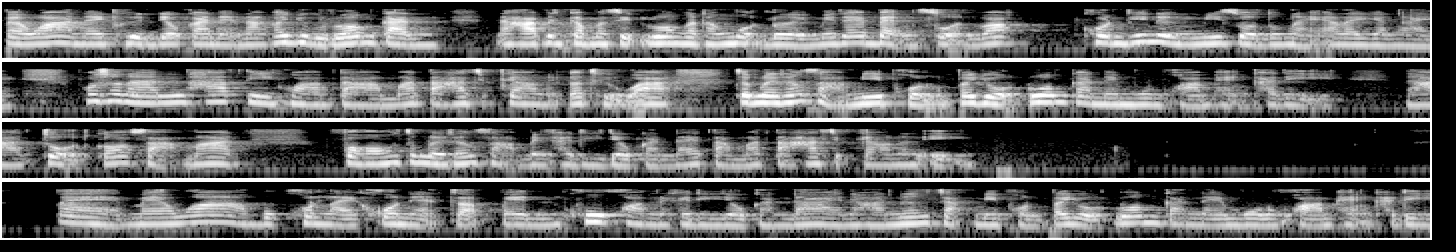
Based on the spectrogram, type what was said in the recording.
แปลว่าในผืนเดียวกันเนี่ยนางก็อยู่ร่วมกันนะคะเป็นกรรมสิทธิ์ร่วมกันทั้งหมดเลย ไม่ได้แบ่งส่วนว่า คนที่ 1 มีส่วนตรงไหนอะไรยังไง เพราะฉะนั้นถ้าตีความตามมาตรา59เนี่ยก็ถือว่าจำเลยทั้ง 3 มีผลประโยชน์ร่วมกันในมูลความแห่งคดีนะคะโจทก์ก็สามารถฟ้องจำเลยทั้ง 3 เป็นคดีเดียวกันได้ตามมาตรา59 นั่นเอง แต่แม้ว่าบุคคลหลายคนเนี่ยจะเป็นคู่ความในคดีเดียวกันได้นะคะ เนื่องจากมีผลประโยชน์ร่วมกันในมูลความแห่งคดี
